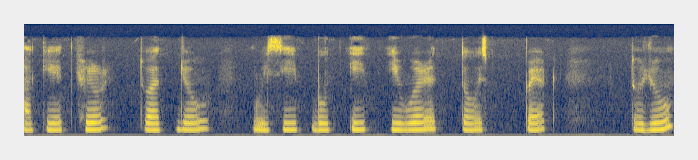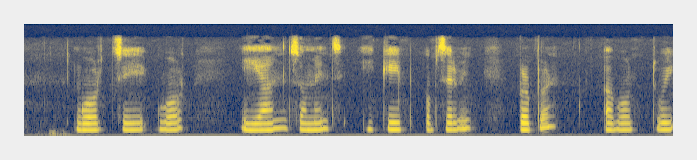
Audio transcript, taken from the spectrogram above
a kid here that you we see but it I were to speak to you word say word I am sometimes I keep observing people about tu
